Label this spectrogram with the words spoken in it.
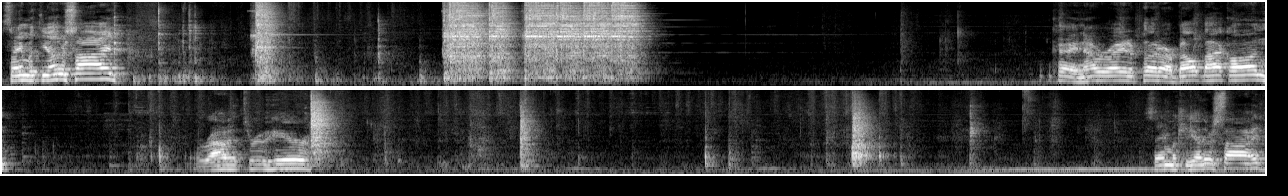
Same with the other side. Now we're ready to put our belt back on. route it through here. Same with the other side.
